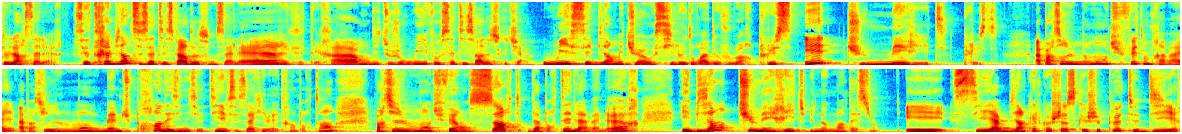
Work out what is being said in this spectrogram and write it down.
de leur salaire. C'est très bien de se satisfaire de son salaire, etc. On dit toujours oui, il faut se satisfaire de ce que tu as. Oui, c'est bien, mais tu as aussi le droit de vouloir plus et tu mérites plus. À partir du moment où tu fais ton travail, à partir du moment où même tu prends des initiatives, c'est ça qui va être important, à partir du moment où tu fais en sorte d'apporter de la valeur, eh bien, tu mérites une augmentation. Et s'il y a bien quelque chose que je peux te dire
